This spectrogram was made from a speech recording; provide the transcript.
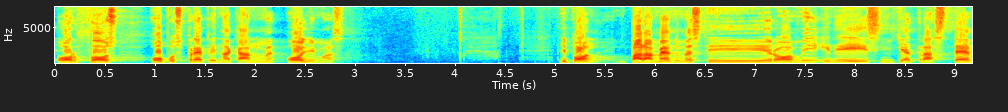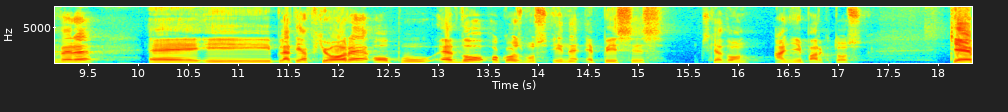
ορθώς όπως πρέπει να κάνουμε όλοι μας. Λοιπόν, παραμένουμε στη Ρώμη, είναι η συνοικία Τραστέβερε, η πλατεία Φιόρε, όπου εδώ ο κόσμος είναι επίσης σχεδόν ανύπαρκτος. Και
